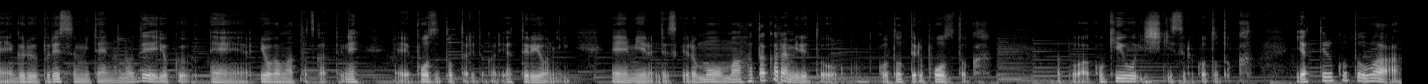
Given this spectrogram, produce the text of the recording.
えー、グループレッスンみたいなのでよく、えー、ヨガマット使ってね、えー、ポーズ取ったりとかでやってるように、え見えるんですけどもまあ旗から見るとこう取ってるポーズとかあとは呼吸を意識することとかやってることは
